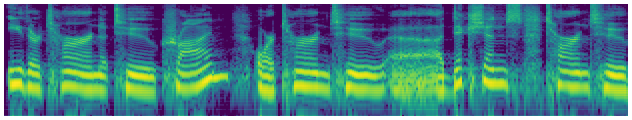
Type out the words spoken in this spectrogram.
either turn to crime or turn to uh, addictions, turn to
